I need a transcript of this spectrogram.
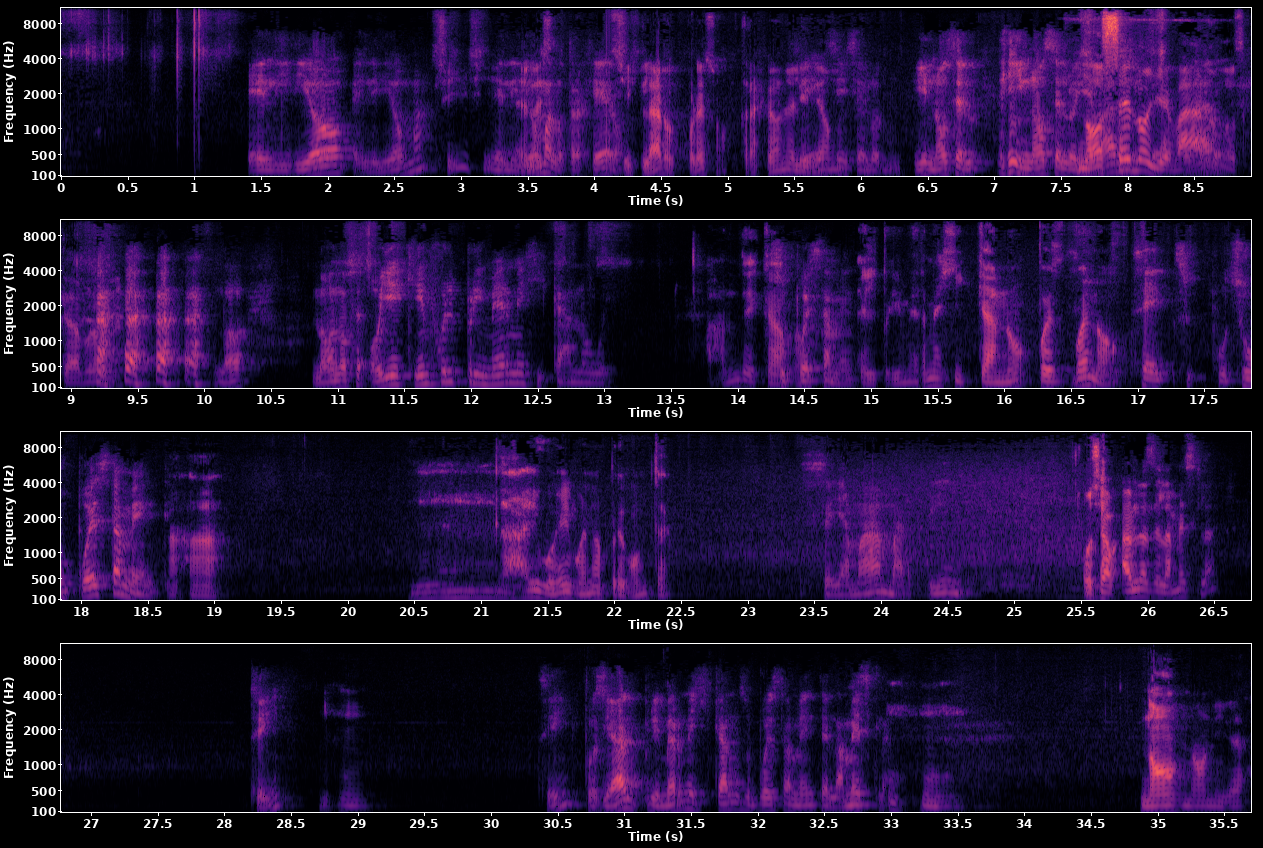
El, idioma, ¿El idioma? Sí, sí. El idioma lo trajeron. Sí, claro, por eso. Trajeron el idioma. Sí, y, no se, y no se lo llevaron. No se lo llevaron los cabrones. no, no, no sé. Oye, ¿quién fue el primer mexicano, güey? Ande, cabrón. Supuestamente. El primer mexicano, pues bueno. Sí, supuestamente. Ajá. Mm, ay, güey, buena pregunta. Se llamaba Martín. O sea, ¿hablas de la mezcla? Sí. Sí, pues ya el primer mexicano supuestamente, la mezcla. No, no, ni idea.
